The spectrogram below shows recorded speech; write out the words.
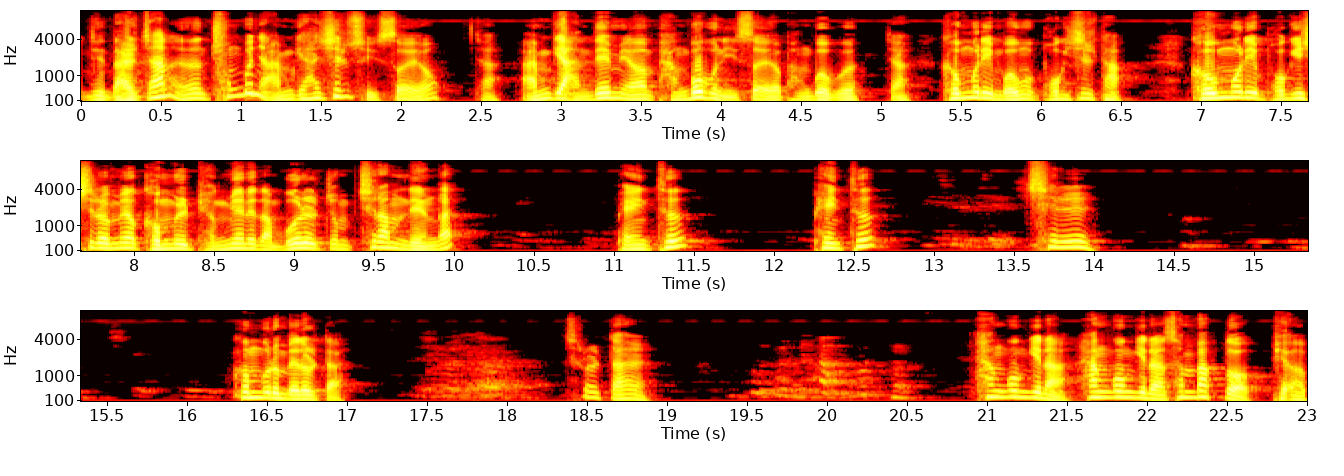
이제 날짜는 충분히 암기하실 수 있어요 자, 암기 안 되면 방법은 있어요. 방법은. 자, 건물이 너무 보기 싫다. 건물이 보기 싫으면 건물 벽면에다 뭘좀 칠하면 되는가? 페인트? 페인트? 칠. 건물은 몇 월 달? 7월 달. 항공기나 항공기나 선박도 벼-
